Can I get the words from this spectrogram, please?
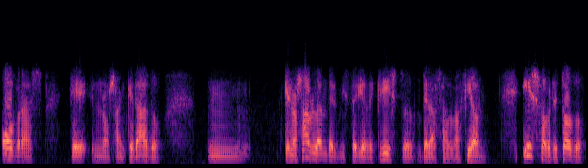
obras que nos han quedado, mm, que nos hablan del misterio de Cristo, de la salvación y sobre todo,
